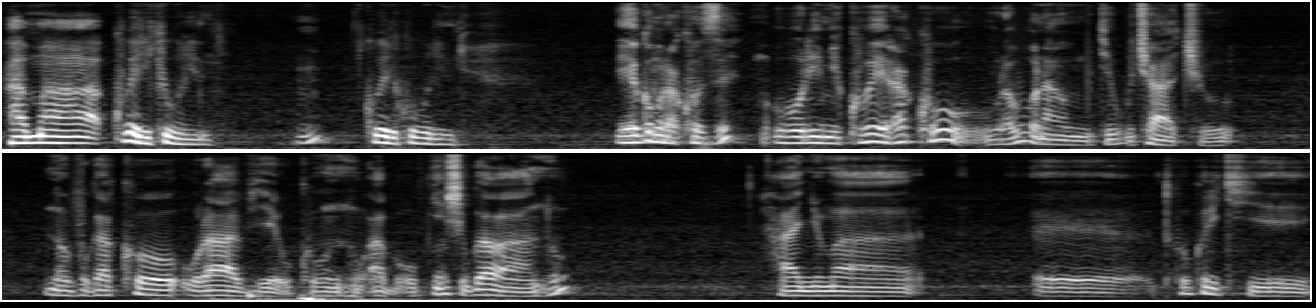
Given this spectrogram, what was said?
hama kubera iki uburimyi hmm? kubera iki uburimyi yego murakoze uburimyi kubera ko urabubona mu gihugu cyacu navuga ko urabye ukuntu ubwinshi bw'abantu hanyuma eh, twakurikiye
